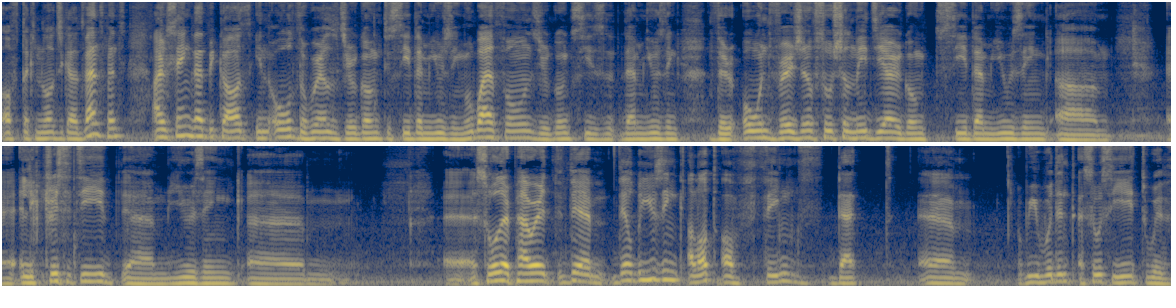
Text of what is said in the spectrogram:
of technological advancements. I'm saying that because in all the worlds, you're going to see them using mobile phones, you're going to see them using their own version of social media, you're going to see them using um, electricity, um, using. Um, uh, solar powered they, they'll be using a lot of things that um, we wouldn't associate with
